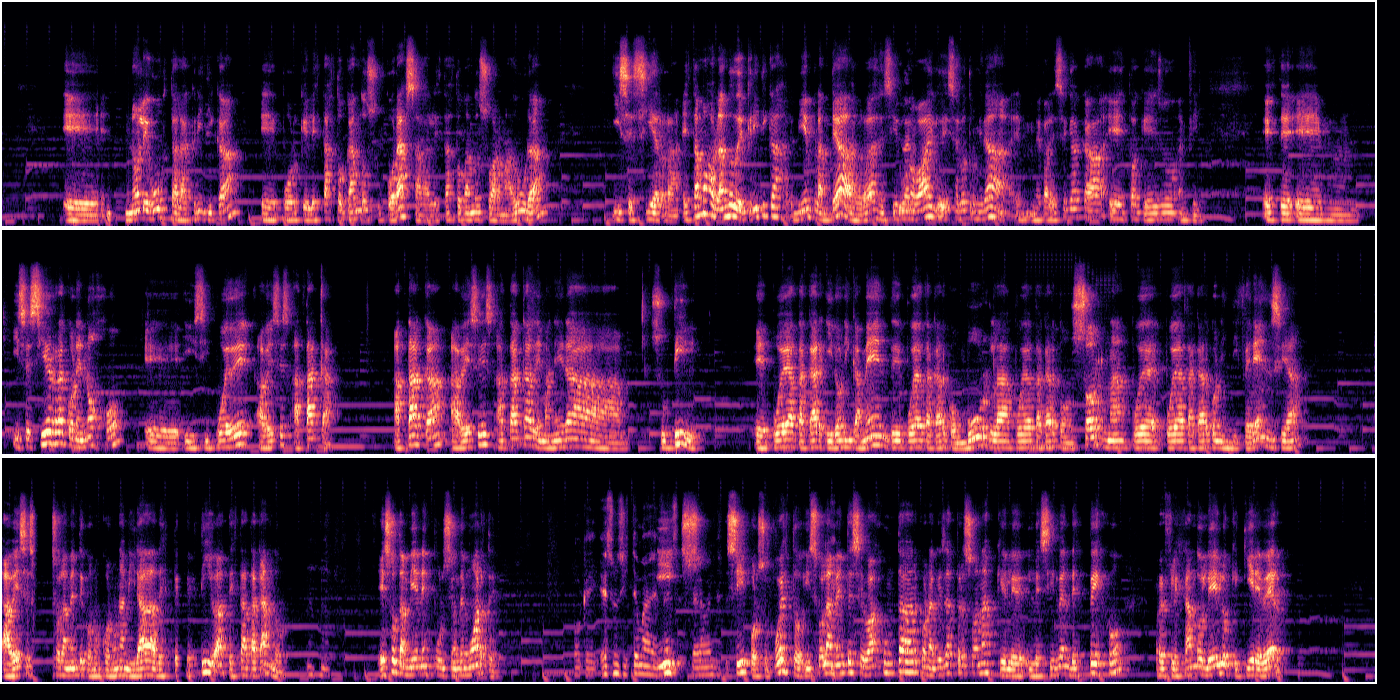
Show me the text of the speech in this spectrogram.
eh, no le gusta la crítica eh, porque le estás tocando su coraza, le estás tocando su armadura y se cierra. Estamos hablando de críticas bien planteadas, ¿verdad? Es decir, uno va y le dice al otro, mira, me parece que acá esto, aquello, en fin. Este, em, y se cierra con enojo y si puede, a veces ataca. Ataca, a veces ataca de manera sutil. Eh, puede atacar irónicamente, puede atacar con burla, puede atacar con sorna, puede, puede atacar con indiferencia, a veces solamente con, con una mirada despectiva te está atacando. Eso también es pulsión de muerte. Ok, es un sistema de defensa, Sí, por supuesto, y solamente se va a juntar con aquellas personas que le, le sirven de espejo reflejándole lo que quiere ver.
